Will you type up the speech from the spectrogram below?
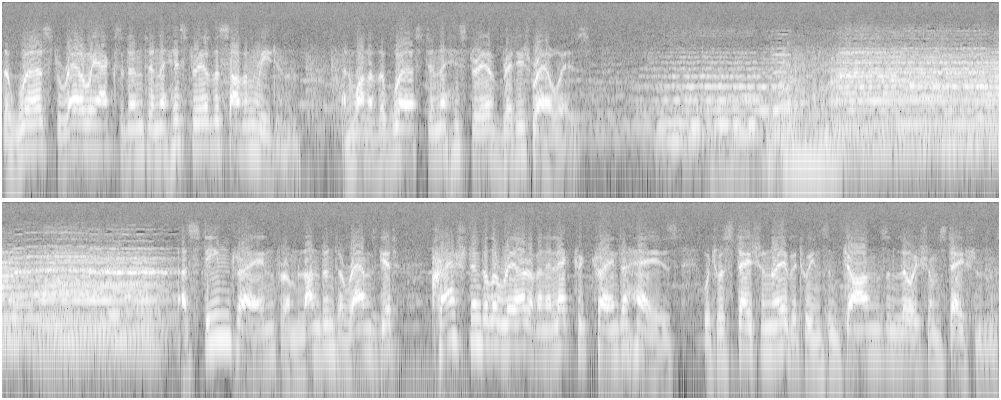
the worst railway accident in the history of the southern region, and one of the worst in the history of British railways. A steam train from London to Ramsgate crashed into the rear of an electric train to Hayes, which was stationary between St John's and Lewisham stations.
